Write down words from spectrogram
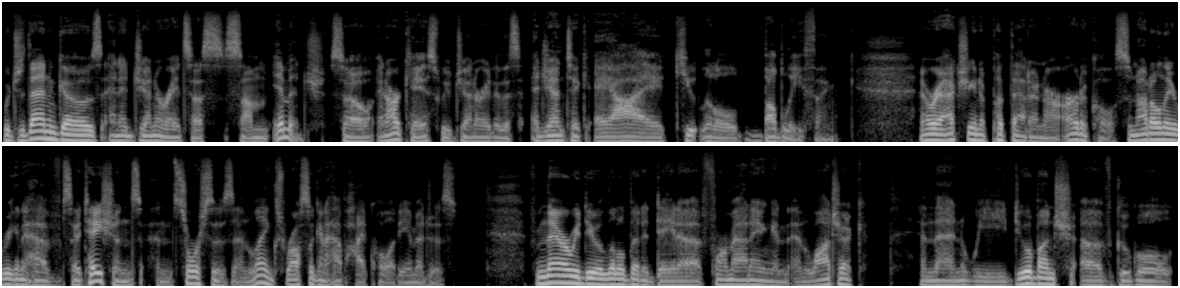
which then goes and it generates us some image. So in our case, we've generated this agentic AI cute little bubbly thing. And we're actually going to put that in our article. So not only are we going to have citations and sources and links, we're also going to have high quality images. From there, we do a little bit of data formatting and, and logic. And then we do a bunch of Google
